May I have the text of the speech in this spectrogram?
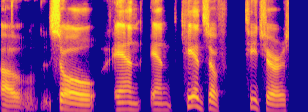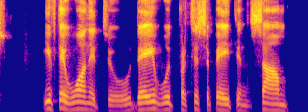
Uh, so and and kids of teachers, if they wanted to, they would participate in some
